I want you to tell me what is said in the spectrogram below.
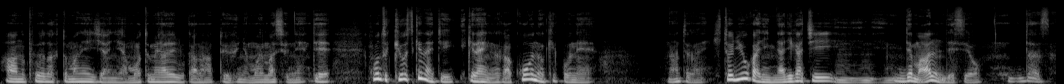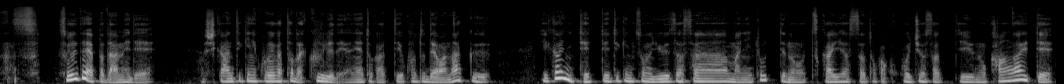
あのプロダクトマネージャーには求められるかなというふうに思いますよね。で本当気をつけないといけないのがこういうの結構ねなんていうかね独りよがりになりがちでもあるんですよ。だそれではやっぱダメで主観的にこれがただクールだよねとかっていうことではなくいかに徹底的にそのユーザー様にとっての使いやすさとか心地よさっていうのを考えて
